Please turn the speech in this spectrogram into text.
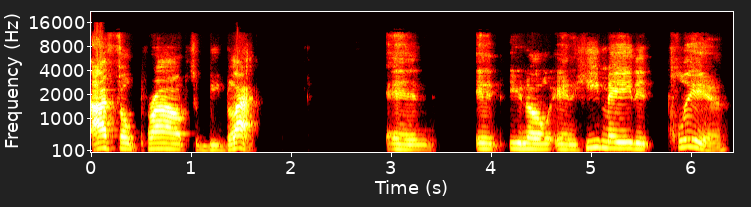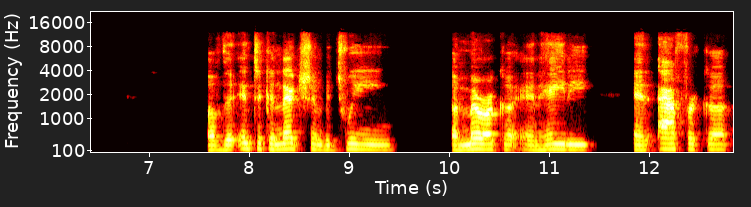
I felt proud to be black. And it, you know, and he made it clear of the interconnection between America and Haiti and Africa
